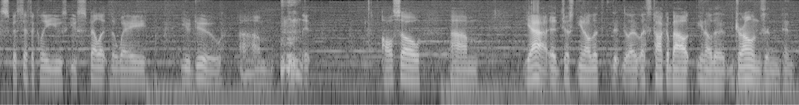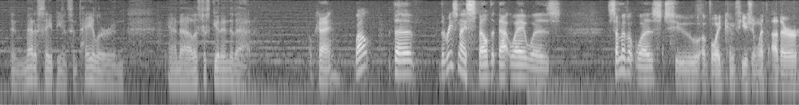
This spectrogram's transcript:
specifically you you spell it the way you do. Um, it also, um, yeah, it just you know let's let's talk about you know the drones and and, and Metasapiens and Taylor and and uh, let's just get into that. Okay. Well, the the reason I spelled it that way was some of it was to avoid confusion with other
